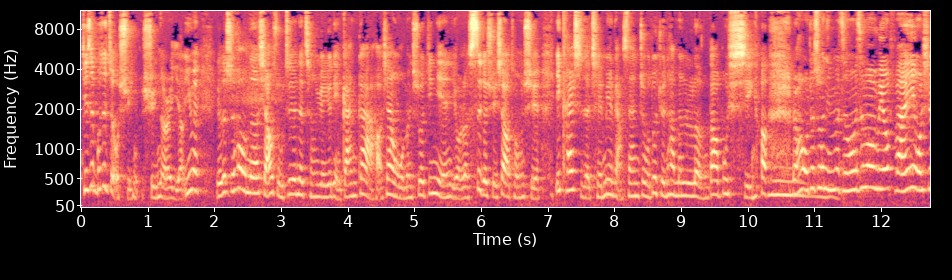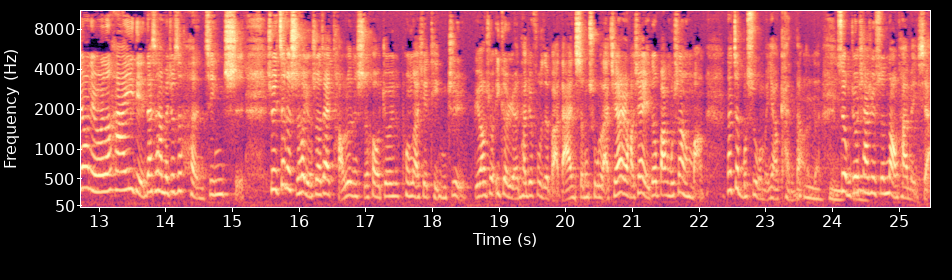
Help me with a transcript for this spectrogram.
其实不是只有巡巡而已啊，因为有的时候呢，小组之间的成员有点尴尬，好像我们说今年有了四个学校同学，一开始的前面两三周，我都觉得他们冷到不行啊，然后我就说你们怎么这么没有反应？我希望你们能嗨一点，但是他们就是很矜持，所以这个时候有时候在讨论的时候就会碰到一些停滞，比方说一个人他就负责把答案生出来，其他人好像也都帮不上忙，那这不是我们要看到的，所以我们就下去说闹他们一下。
